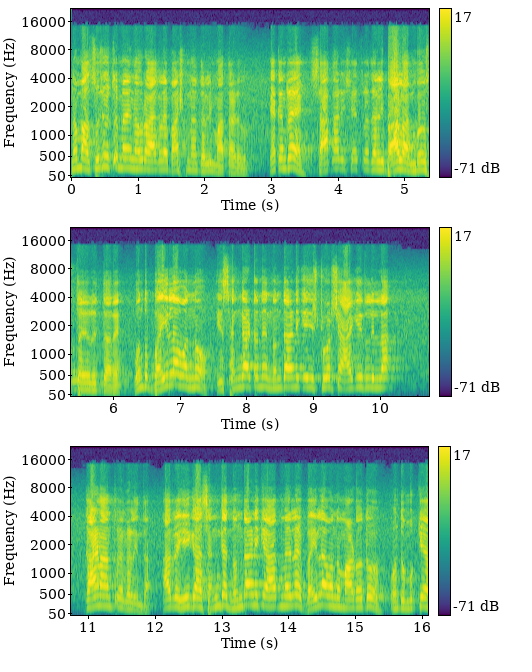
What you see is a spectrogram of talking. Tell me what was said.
ನಮ್ಮ ಸುಜುತಮಯ್ಯನವರು ಆಗಲೇ ಭಾಷಣದಲ್ಲಿ ಮಾತಾಡಿದರು. ಯಾಕಂದರೆ ಸಹಕಾರಿ ಕ್ಷೇತ್ರದಲ್ಲಿ ಭಾಳ ಅನುಭವಿಸ್ತಾ ಇದ್ದಾರೆ ಒಂದು ಬೈಲವನ್ನು ಈ ಸಂಘಟನೆ ನೋಂದಾಣಿಕೆ ಇಷ್ಟು ವರ್ಷ ಆಗಿರಲಿಲ್ಲ. ಕಾರಣಾಂತರಗಳಿಂದ. ಆದರೆ ಈಗ ಸಂಘ ನೋಂದಾಣಿಕೆ ಆದಮೇಲೆ ಬೈಲವನ್ನು ಮಾಡೋದು ಒಂದು ಮುಖ್ಯ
